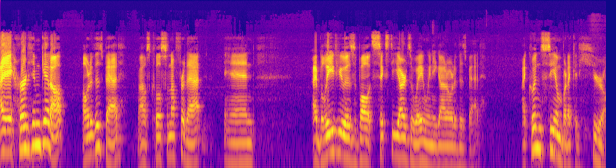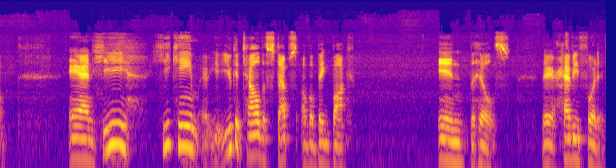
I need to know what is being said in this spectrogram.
I heard him get up out of his bed. I was close enough for that, and I believe he was about 60 yards away when he got out of his bed. I couldn't see him, but I could hear him. And he he came, you could tell the steps of a big buck in the hills. They're heavy footed.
